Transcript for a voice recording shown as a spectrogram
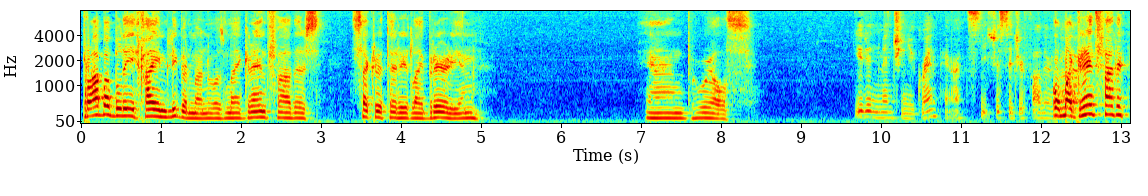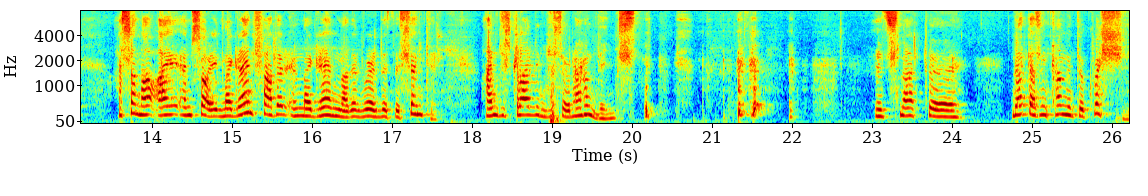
probably Chaim Lieberman was my grandfather's secretary librarian. And who else? You didn't mention your grandparents. You just said your father. Oh, my grandfather. I somehow, I am sorry. My grandfather and my grandmother were at the center. I'm describing the surroundings. it's not. Uh, that doesn't come into question,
